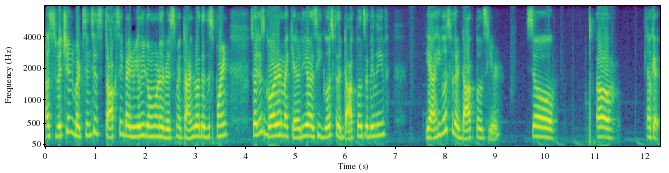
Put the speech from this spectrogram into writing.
a switch in but since it's toxic I really don't want to risk my Tangrowth at this point. So I just go out my Keldeo as he goes for the Dark Pulse I believe yeah, he goes for the Dark Pulse here. So, um, okay.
